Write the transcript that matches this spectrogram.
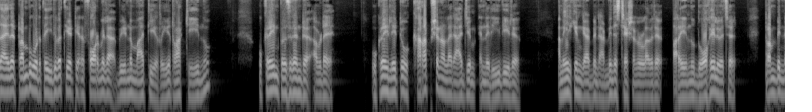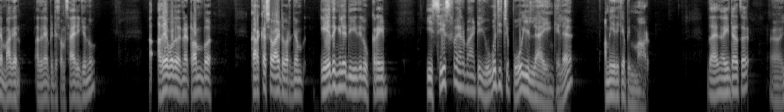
അതായത് ട്രംപ് കൊടുത്ത ഇരുപത്തിയെട്ട് ഫോർമുല വീണ്ടും മാറ്റി റീഡ്രാക്ട് ചെയ്യുന്നു. ഉക്രൈൻ പ്രസിഡന്റ് അവിടെ ഉക്രൈനിൽ ഏറ്റവും കറപ്ഷനുള്ള രാജ്യം എന്ന രീതിയിൽ അമേരിക്കൻ ഗവൺമെന്റ് അഡ്മിനിസ്ട്രേഷനിലുള്ളവർ പറയുന്നു. ദോഹയിൽ വെച്ച് ട്രംപിന്റെ മകൻ അതിനെപ്പറ്റി സംസാരിക്കുന്നു. അതേപോലെ തന്നെ ട്രംപ് കർക്കശമായിട്ട് പറഞ്ഞു ഏതെങ്കിലും രീതിയിൽ ഉക്രൈൻ ഈ സീസ് ഫയറുമായിട്ട് യോജിച്ച് പോയില്ല എങ്കിൽ അമേരിക്ക പിന്മാറും. അതായത് അതിന്റെ അകത്ത്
